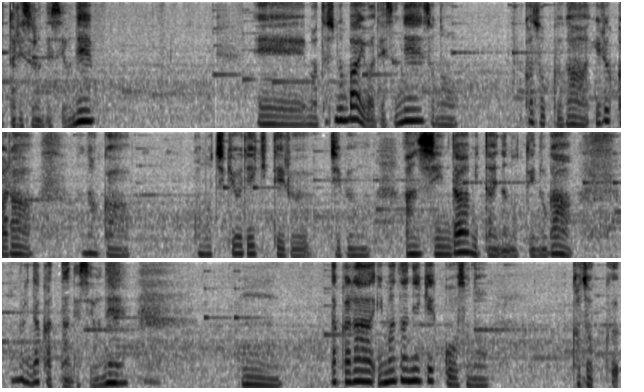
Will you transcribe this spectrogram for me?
ったりするんですよね。えーまあ、私の場合はですねその家族がいるからなんかこの地球で生きてる自分安心だみたいなのっていうのがあんまりなかったんですよね。うん、だから未だに結構その家族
